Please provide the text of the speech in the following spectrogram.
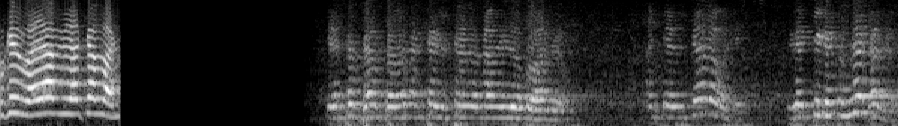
उगे वया बियाच्या भांड यशवंतराव चव्हाणांच्या विचारांना आम्ही लोक वाढलो आणि त्या विचारामध्ये व्यक्तिगत न झालं.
